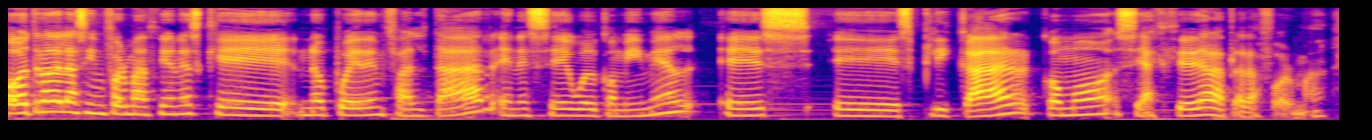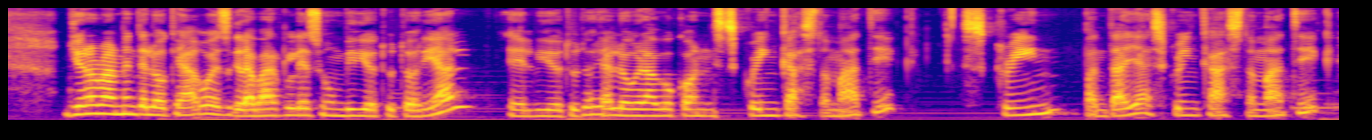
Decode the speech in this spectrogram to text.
Otra de las informaciones que no pueden faltar en ese welcome email es eh, explicar cómo se accede a la plataforma. Yo normalmente lo que hago es grabarles un video tutorial. El video tutorial lo grabo con Screencast-O-Matic, Screen, pantalla, Screencast-O-Matic,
